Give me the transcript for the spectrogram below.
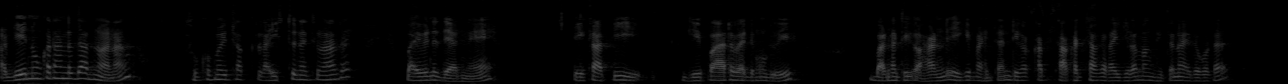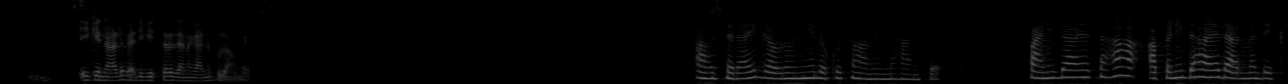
අගේ නොකරන්න දන්නවනම් සුකුමිතක් ලයිස්තු නැති වුණාට බය වෙන්න දෙයක් නැහැ. ඒක අපි ගිය පාර වැඩමුළුවේ බණ ටික අහන්න ඒකේ මම හිතන්නේ ටිකක් අපි සාකච්ඡා කරයි කියලා මම හිතනවා. එතකොට ඒකේ නාඩ වැඩි විස්තර දැනගන්න පුළුවන් වෙයි. අවසරයි ගෞරවනීය ලොකු ස්වාමීන් වහන්සේ. පණිදාය සහ අපනිදාය ධර්ම දෙක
